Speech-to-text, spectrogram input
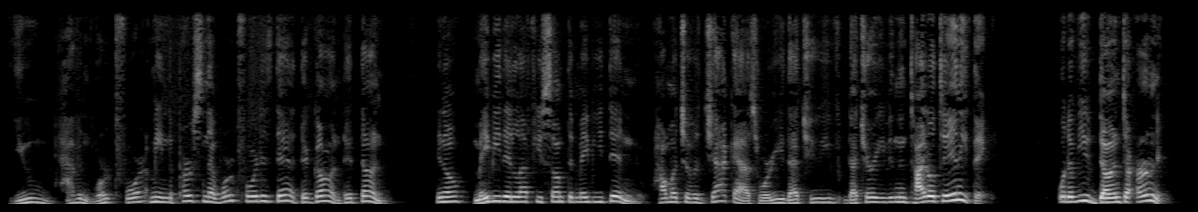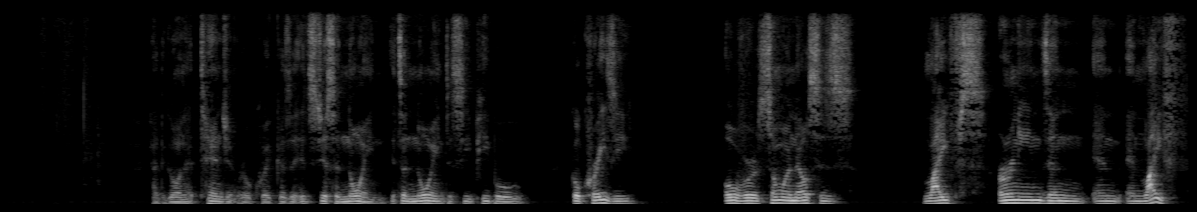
you haven't worked for. I mean, the person that worked for it is dead. They're gone. They're done. You know, maybe they left you something, maybe you didn't. How much of a jackass were you that you that you're even entitled to anything? What have you done to earn it? I had to go on that tangent real quick because it's just annoying. It's annoying to see people go crazy over someone else's life's earnings and and and life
